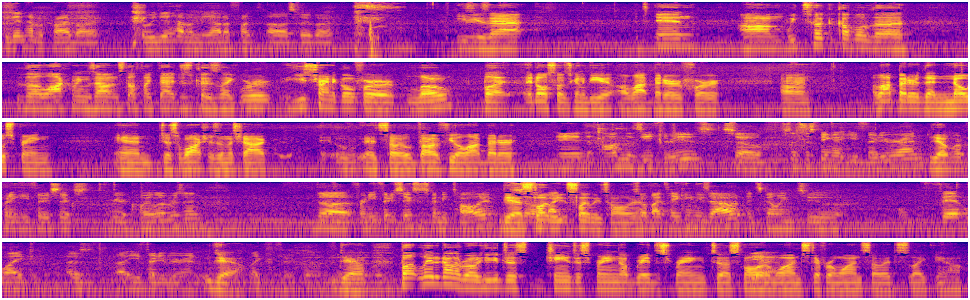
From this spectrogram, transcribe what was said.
We didn't have a pry bar, but we did have a Miata front uh, sway bar. easy as that. It's in. Um, we took a couple of the the lock rings out and stuff like that, just because like we're he's trying to go for low, but it also is going to be a, a lot better for uh, a lot better than no spring and just washers in the shock. And so it'll probably feel a lot better. And on the Z3s, so since this being an E30 rear end, Yep. we're putting E36 rear coilovers in, the for an E36 it's going to be taller. Yeah, So slightly by- slightly taller. So by taking these out, it's going to fit like a, a E30 rear end. yeah. Like Yeah, but later down the road, he could just change the spring, upgrade the spring to a smaller Yeah. one, stiffer one. So it's like you know,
